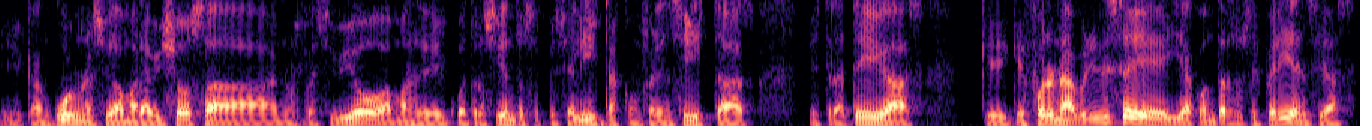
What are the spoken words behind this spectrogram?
Eh, Cancún, una ciudad maravillosa, nos recibió a más de 400 especialistas, conferencistas, estrategas, que, fueron a abrirse y a contar sus experiencias,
